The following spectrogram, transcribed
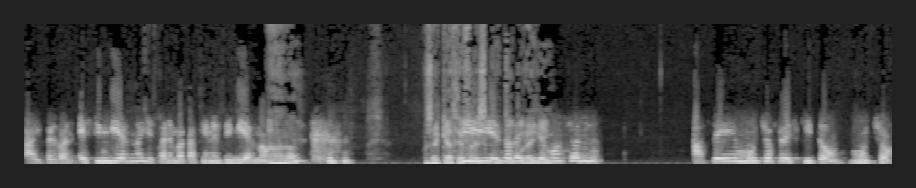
Ay, perdón, es invierno y están en vacaciones de invierno. Ajá. O sea que hace y fresquito entonces por allí. iremos al- Hace mucho fresquito, mucho.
